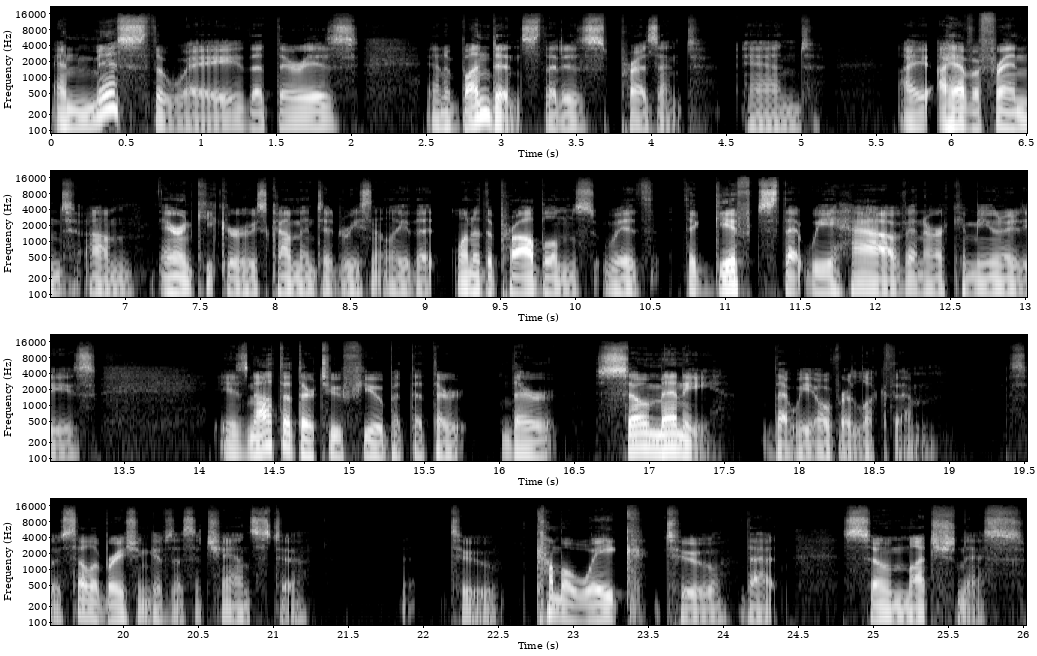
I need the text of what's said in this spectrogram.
and miss the way that there is an abundance that is present and I, I have a friend, um, Aaron Keeker, who's commented recently that one of the problems with the gifts that we have in our communities is not that they're too few, but that they're they're so many that we overlook them. So celebration gives us a chance to to come awake to that so muchness.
